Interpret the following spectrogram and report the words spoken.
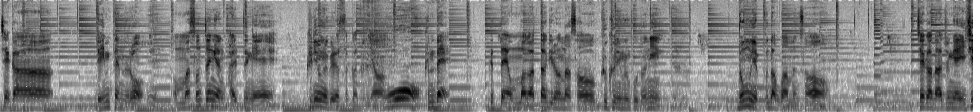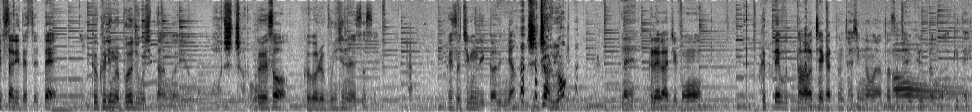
제가 네임펜으로 예. 엄마 손등이랑 발등에 그림을 그렸었거든요. 오. 근데 그때 엄마가 딱 일어나서 그 그림을 보더니 너무 예쁘다고 하면서 제가 나중에 20살이 됐을 때 그 그림을 보여주고 싶다는 거예요. 어 진짜로? 그래서 그거를 문신을 했었어요. 그래서 지금도 있거든요. 진짜로요? 네, 그래가지고 그때부터 제가 좀 자신감을 얻어서 어. 잘 그렸던 것 같기도 해요.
